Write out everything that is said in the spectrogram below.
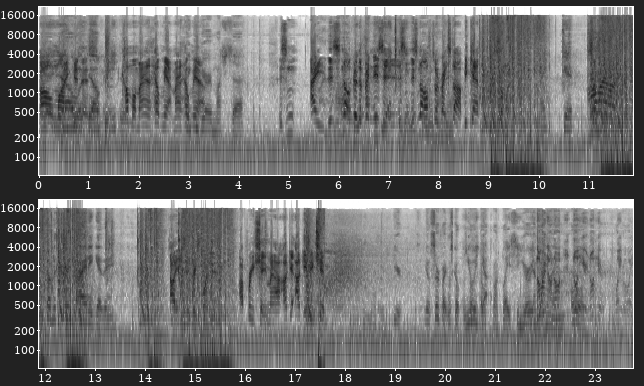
Oh Yeah, my yeah, goodness. well, yeah. Come on, man, help me out, man, help Thank me you very much, sir. This isn't. Hey, this is not a good event, is it? It's, it's not off to a great start. Be careful. Someone. Thank you. Oh my god, so this is anxiety giving. Oh, you just respawned. I appreciate it, man. I'll, get, I'll give you a chip. Here. Yo, certified, let's go. Let's You go, a let's go. young. Come on. Wait, so you're a young No, I no, not Oh. here, not here. Wait, wait, wait.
